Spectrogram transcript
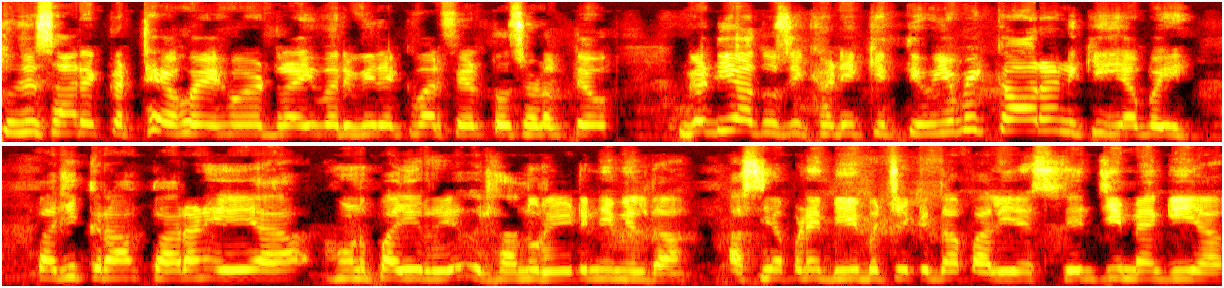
ਤੁਸੀਂ ਸਾਰੇ ਇਕੱਠੇ ਹੋਏ ਹੋਏ ਡਰਾਈਵਰ ਵੀਰ ਇੱਕ ਵਾਰ ਫਿਰ ਤੋਂ ਸੜਕ ਤੇ ਹੋ। ਗੱਡੀਆਂ ਤੁਸੀਂ ਖੜੀ ਕੀਤੀ ਹੋਈ ਹੈ ਬਈ ਕਾਰਨ ਕੀ ਆ ਬਈ ਭਾਜੀ ਕਰਾ- ਕਾਰਨ ਇਹ ਆ ਹੁਣ ਭਾਜੀ ਰੇ- ਸਾਨੂੰ ਰੇਟ ਨਹੀਂ ਮਿਲਦਾ। ਅਸੀਂ ਆਪਣੇ 20 ਬੱਚੇ ਕਿੱਦਾਂ ਪਾਲੀਏ ਸਿੰਜੀ ਮਹਿੰਗੀ ਆ।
